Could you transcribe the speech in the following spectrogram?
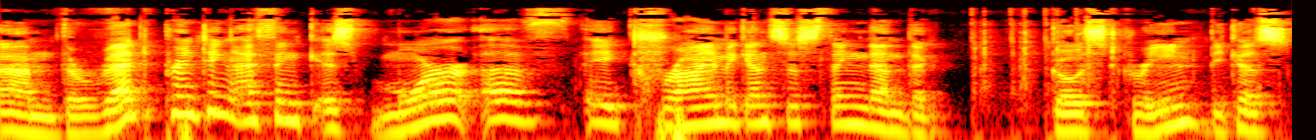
Um, the red printing, I think, is more of a crime against this thing than the ghost green, because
